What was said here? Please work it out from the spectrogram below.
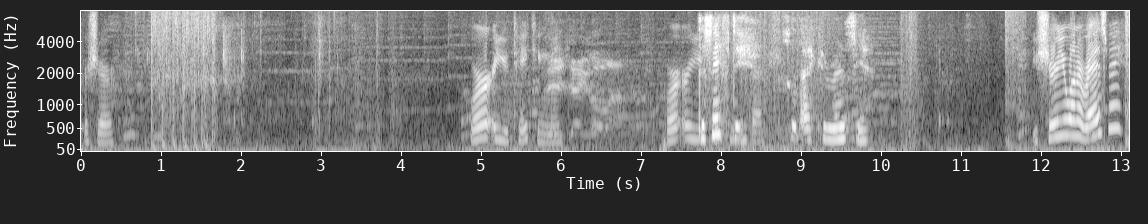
For sure. Where are you taking me? Where are you To safety. So that I can res you. You sure you want to res me?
